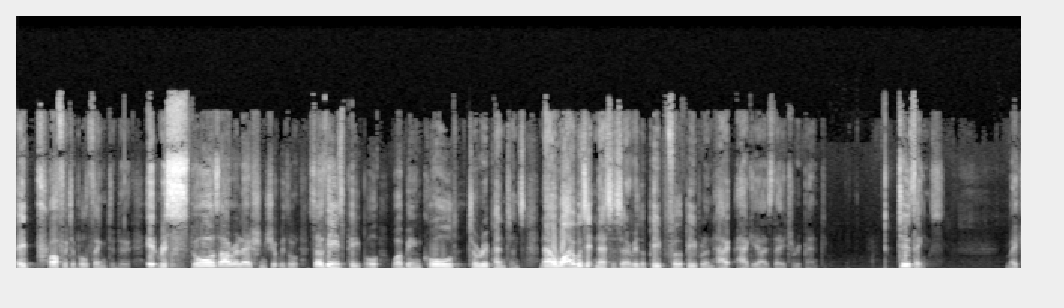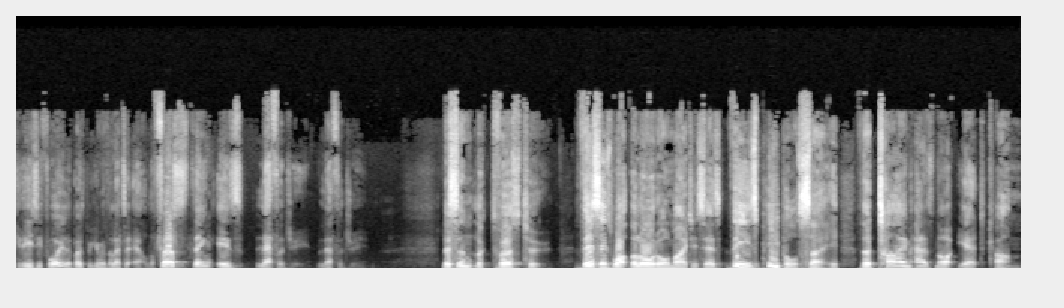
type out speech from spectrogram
a profitable thing to do. It restores our relationship with the Lord. So these people were being called to repentance. Now, why was it necessary for the people in Haggai's day to repent? Two things. Make it easy for you. They both begin with the letter L. The first thing is lethargy. Lethargy. Listen, look to verse 2. This is what the Lord Almighty says. These people say, The time has not yet come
